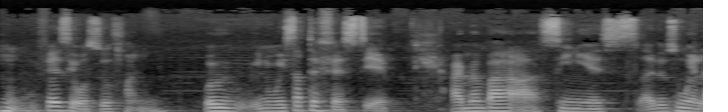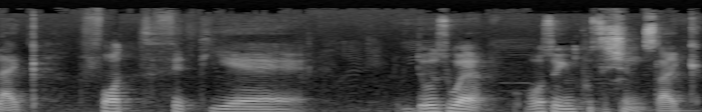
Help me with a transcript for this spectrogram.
hmm, first year was so funny. When we started first year, I remember our seniors, like those who were like fourth, fifth year, those were also in positions like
